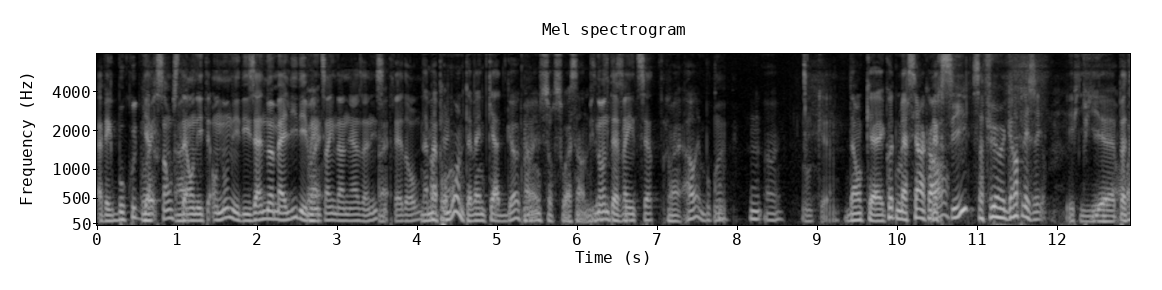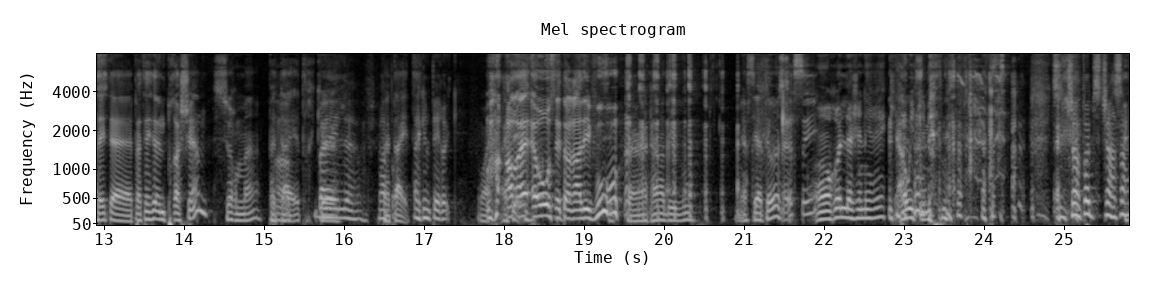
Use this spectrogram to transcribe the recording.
avec beaucoup de garçons. Ouais. on, était, nous, on est des anomalies des Ouais. 25 dernières années. C'est très drôle. pour Ok. moi, on était 24 gars quand Ouais. même sur 70. Puis nous, on était C'est- 27. Ouais. Ah ouais, beaucoup. Ouais. Ah ouais. Donc, euh, Donc, euh, écoute, merci encore. merci. Ça fut un grand plaisir. Et Puis, puis, euh, peut-être euh, peut-être à une prochaine. Sûrement, peut-être. Ben, je vais pas- Peut-être. Avec une perruque. Ouais, Ah, oh, c'est un rendez-vous. C'est un rendez-vous. Merci à tous. Merci. On roule le générique. Ah oui, puis Tu ne chantes pas une petite chanson?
